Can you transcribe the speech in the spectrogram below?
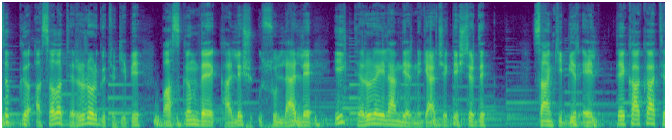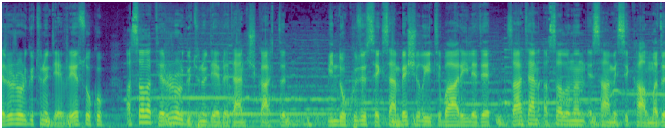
tıpkı Asala terör örgütü gibi baskın ve kalleş usullerle ilk terör eylemlerini gerçekleştirdi. Sanki bir el PKK terör örgütünü devreye sokup Asala terör örgütünü devreden çıkarttı. 1985 yılı itibariyle de zaten Asala'nın esamesi kalmadı.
